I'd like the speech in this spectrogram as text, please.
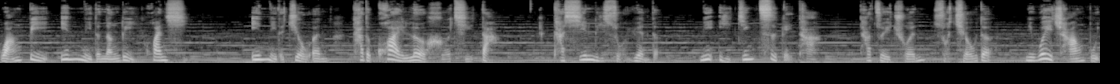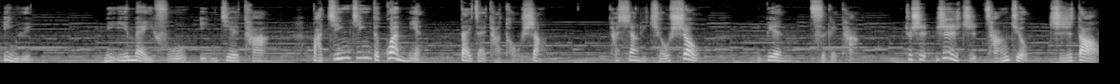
王必因你的能力欢喜，因你的救恩，他的快乐何其大！他心里所愿的，你已经赐给他；他嘴唇所求的，你未尝不应允。你以美福迎接他，把金金的冠冕。戴在他头上，他向你求寿，你便赐给他，就是日子长久，直到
